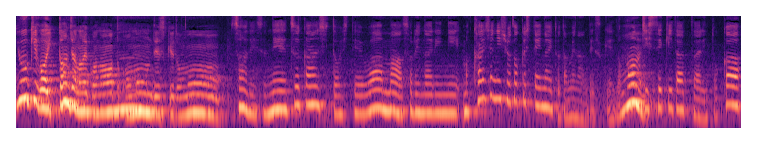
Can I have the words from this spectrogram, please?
勇気がいったんじゃないかなとか思うんですけども、うそうですね。通関士としてはまあそれなりに、まあ、会社に所属していないとダメなんですけれども、はい、実績だったりとか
